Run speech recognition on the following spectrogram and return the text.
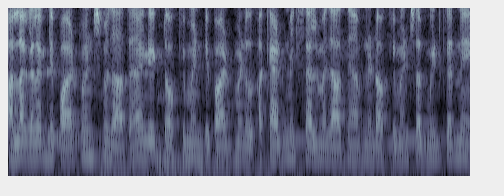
अलग अलग डिपार्टमेंट्स में जाते हैं ना, एक डॉक्यूमेंट डिपार्टमेंट अकेडमिक सेल में जाते हैं, अपने डॉक्यूमेंट सबमिट करने,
